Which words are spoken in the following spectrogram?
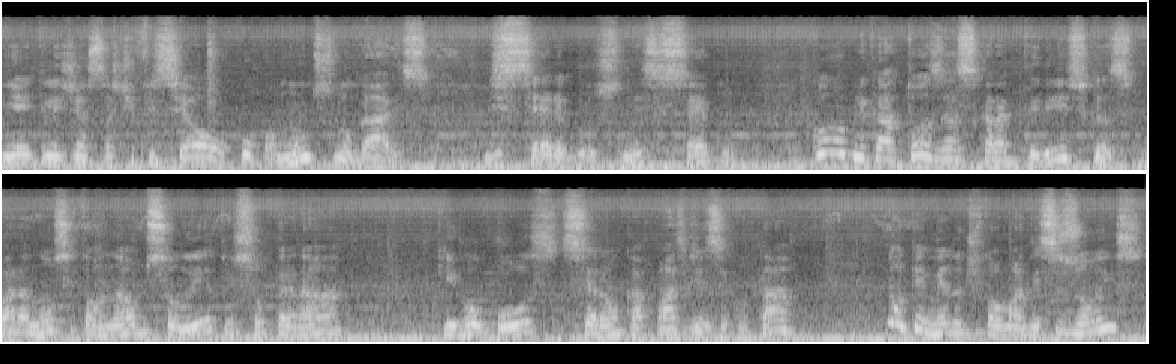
e a inteligência artificial ocupa muitos lugares de cérebros nesse século, como aplicar todas essas características para não se tornar obsoleto e superar que robôs serão capazes de executar? Não ter medo de tomar decisões,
